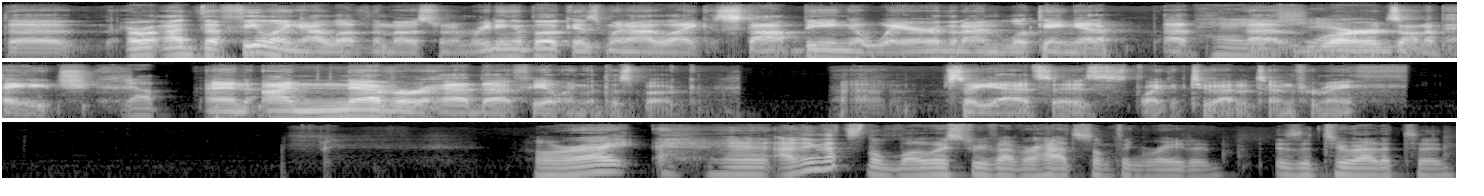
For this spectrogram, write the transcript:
the or uh, the feeling I love the most when I'm reading a book is when I like stop being aware that I'm looking at a, a, Page, uh yeah. words on a page, Yep. and I never had that feeling with this book. Um, so yeah, it's it's like a two out of ten for me. All right, and I think that's the lowest we've ever had something rated. Is a two out of ten.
